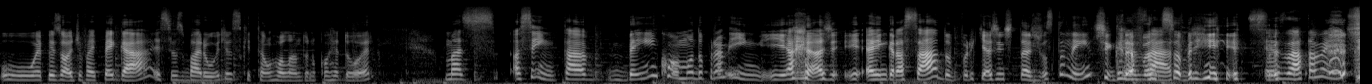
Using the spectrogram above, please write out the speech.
o episódio vai pegar esses barulhos que estão rolando no corredor. Mas, assim, tá bem incômodo para mim. E a, a, é engraçado porque a gente tá justamente gravando Exato. sobre isso. Exatamente.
